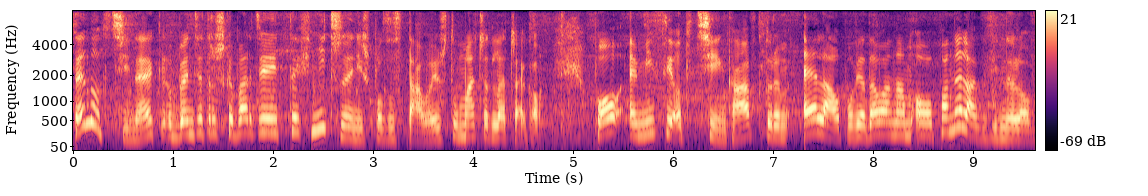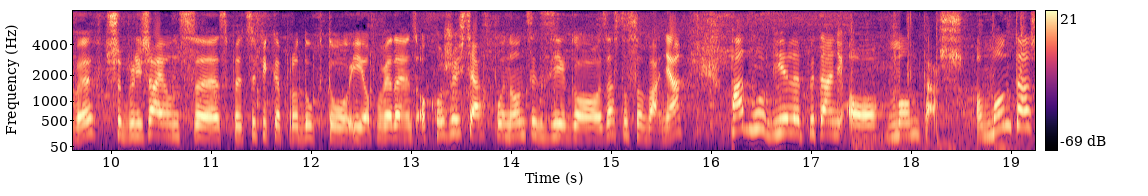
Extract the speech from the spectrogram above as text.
ten odcinek będzie troszkę bardziej techniczny niż pozostałe. Już tłumaczę dlaczego. Po emisji odcinka, w którym Ela opowiadała nam o panelach winylowych, przybliżając e, specyfikę produktu i opowiadając o korzyściach płynących z jego zastosowania, padło wiele pytań o montaż. O montaż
